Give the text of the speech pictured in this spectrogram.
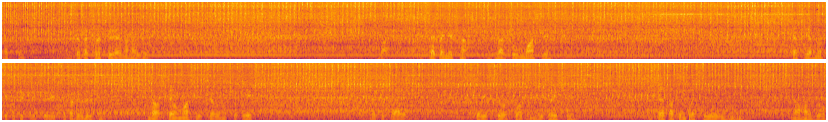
Так, це. Так працює на газу. Да. Це, звісно, зверху в маслі. Зараз я підключу, ще подивлюся. Да, це в маслі, це воно теплить. Це цікаво. Скоріше всього, слабо не відкрити. Це так він працює на газу.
